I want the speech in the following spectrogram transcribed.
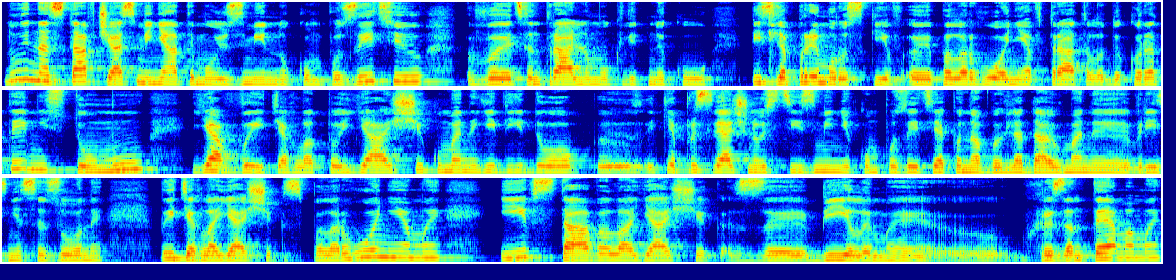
Ну і настав час міняти мою змінну композицію в центральному квітнику. Після приморозків е, пеларгонія втратила декоративність, тому я витягла той ящик. У мене є відео, е, яке присвячено ось цій змінній композиції, як вона виглядає у мене в різні сезони. Витягла ящик з пеларгоніями і вставила ящик з білими е, хризантемами,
